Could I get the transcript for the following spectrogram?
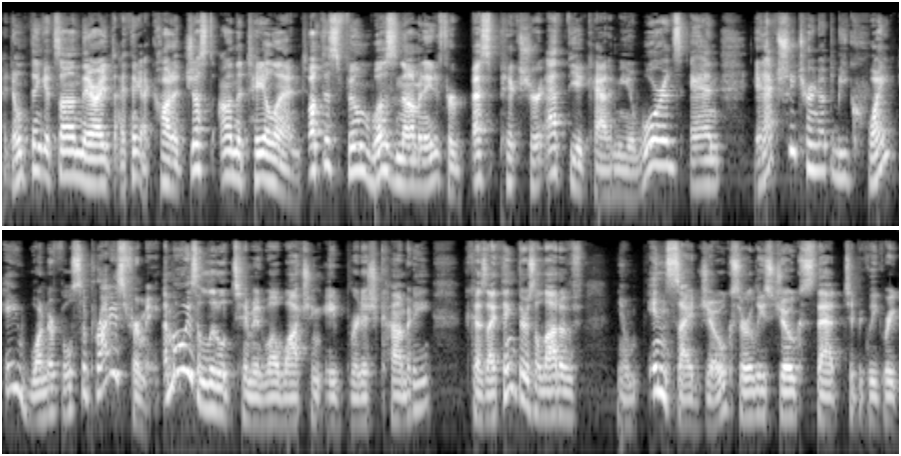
I don't think it's on there, I, I think I caught it just on the tail end. But this film was nominated for Best Picture at the Academy Awards, and it actually turned out to be quite a wonderful surprise for me. I'm always a little timid while watching a British comedy, because I think there's a lot of you know, inside jokes, or at least jokes that typically Great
